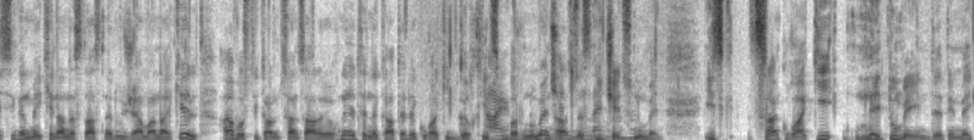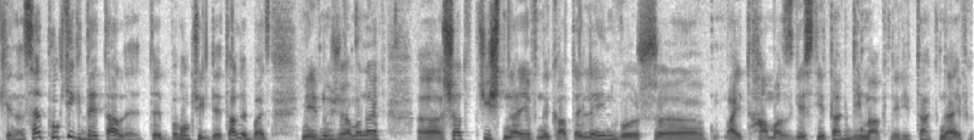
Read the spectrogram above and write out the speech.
այսինքն մեքենա նստացնելու ժամանակ էլ, հա ոստիկանության ծառայողները թե նկատել եք ուղակի գլխից բռնում են, հա նստիչեցնում են։ Իսկ սրանք ուղակի նետում էին դեպի մեքենան։ Սա փոքրիկ դետալ է, դե փոքրիկ դետալ է, բայց միևնույն ժամանակ շատ ճիշտ նաև նկատել էին, որ այդ համազգեստի տակ, դիմակների տակ նաև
